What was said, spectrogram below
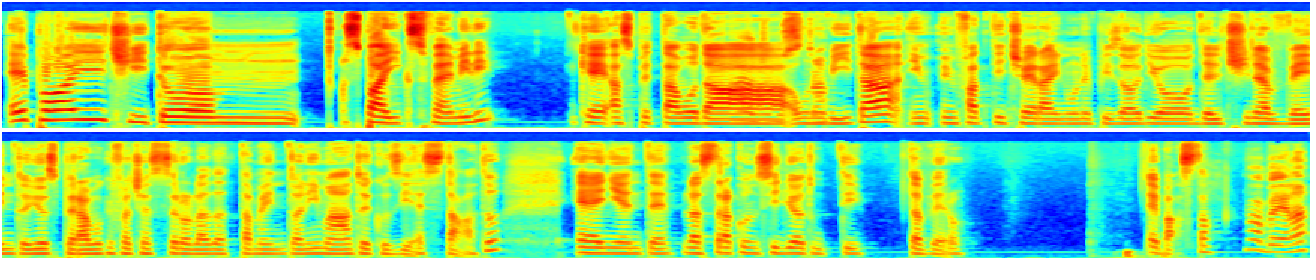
E poi cito um, Spy X Family che aspettavo da ah, una vita, in- infatti c'era in un episodio del Cineavvento, io speravo che facessero l'adattamento animato e così è stato. E niente, la straconsiglio a tutti, davvero. E basta. Va bene.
